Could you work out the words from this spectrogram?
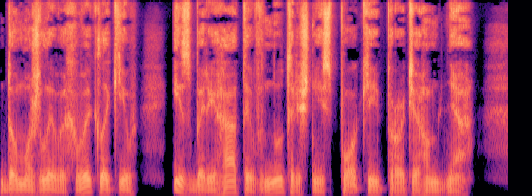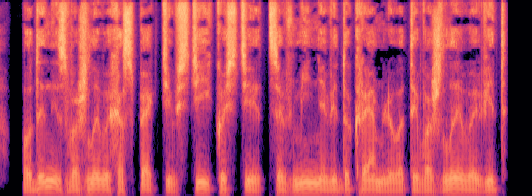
до можливих викликів і зберігати внутрішній спокій протягом дня. Один із важливих аспектів стійкості це вміння відокремлювати важливе від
